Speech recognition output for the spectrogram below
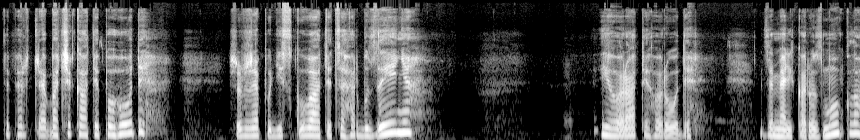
Тепер треба чекати погоди, щоб вже подіскувати це гарбузиня і горати городи. Земелька розмокла.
